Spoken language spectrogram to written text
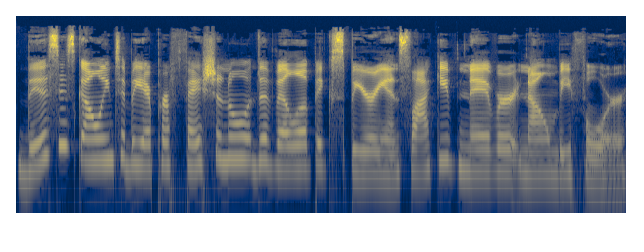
This is going to be a professional develop experience like you've never known before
